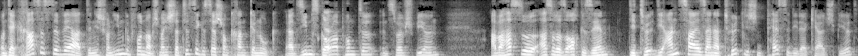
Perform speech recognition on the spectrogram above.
Und der krasseste Wert, den ich von ihm gefunden habe, ich meine, die Statistik ist ja schon krank genug. Er hat sieben Scorer-Punkte in zwölf Spielen. Aber hast du, hast du das auch gesehen? Die, die Anzahl seiner tödlichen Pässe, die der Kerl spielt,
